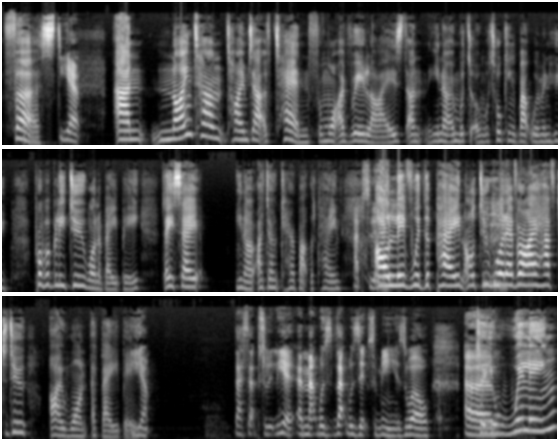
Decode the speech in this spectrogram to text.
first? yeah. And nine tan- times out of ten, from what I've realised, and you know, and we're, t- we're talking about women who probably do want a baby, they say, you know, I don't care about the pain. Absolutely. I'll live with the pain. I'll do whatever I have to do. I want a baby. Yeah. That's absolutely it. And that was that was it for me as well. Um, So you're willing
